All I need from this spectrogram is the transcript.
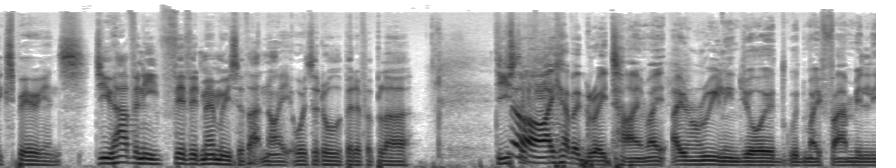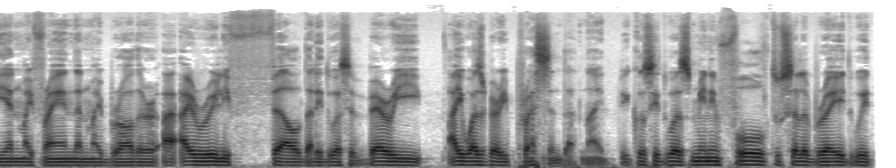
experience. Do you have any vivid memories of that night, or is it all a bit of a blur? No, still? I have a great time. I, I really enjoyed it with my family and my friend and my brother. I, I really felt that it was a very I was very present that night because it was meaningful to celebrate with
